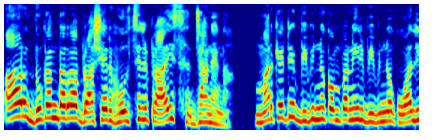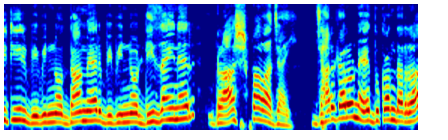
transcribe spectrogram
আর দোকানদাররা ব্রাশের হোলসেল প্রাইস জানে না। মার্কেটে বিভিন্ন কোম্পানির বিভিন্ন কোয়ালিটির বিভিন্ন দামের, বিভিন্ন ডিজাইনের ব্রাশ পাওয়া যায়। যার কারণে দোকানদাররা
